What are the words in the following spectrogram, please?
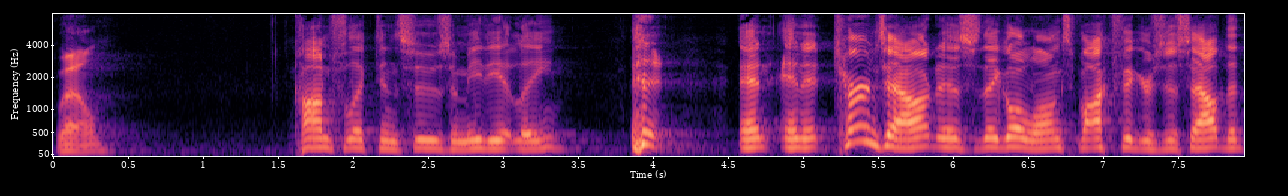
Well, conflict ensues immediately. and, and it turns out, as they go along, Spock figures this out, that,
